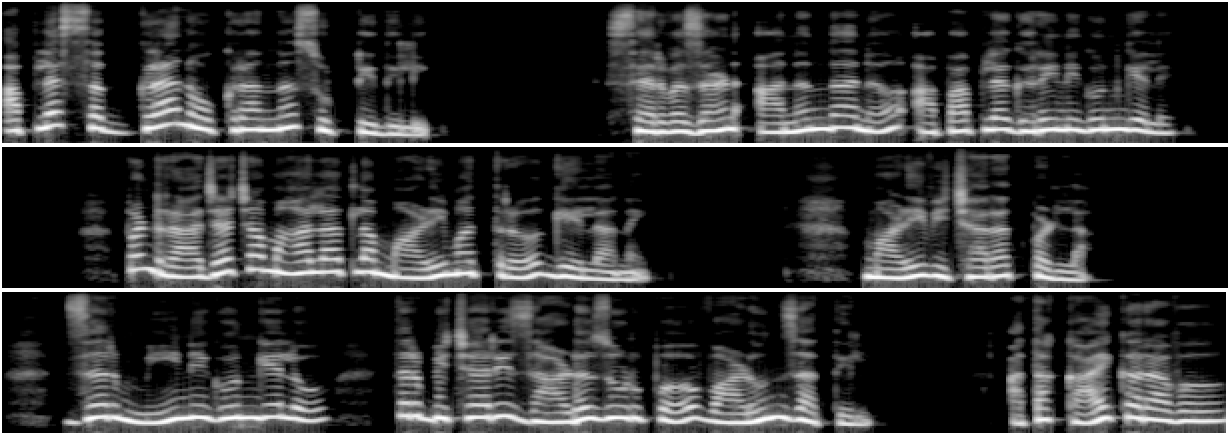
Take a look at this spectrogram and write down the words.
आपल्या सगळ्या नोकरांना सुट्टी दिली. सर्वजण आनंदानं आपापल्या घरी निघून गेले. पण राजाच्या महालातला माळी मात्र गेला नाही. माळी विचारात पडला. जर मी निघून गेलो तर बिचारी झाडं झुडपं वाढून जातील. आता काय करावं?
